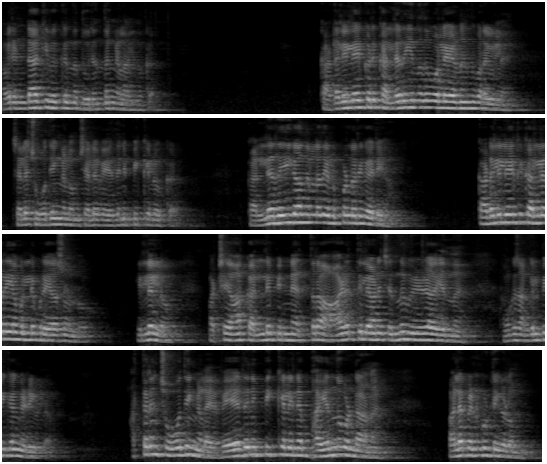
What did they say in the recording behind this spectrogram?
അവരുണ്ടാക്കി വെക്കുന്ന ദുരന്തങ്ങളാണ് ഇതൊക്കെ കടലിലേക്കൊരു കല്ലെറിയുന്നത് പോലെയാണ് എന്ന് പറയൂലേ? ചില ചോദ്യങ്ങളും ചില വേദനിപ്പിക്കലും ഒക്കെ. കല്ലെറിയുക എന്നുള്ളത് എളുപ്പമുള്ളൊരു കാര്യമാണ്. കടലിലേക്ക് കല്ലെറിയാൻ വലിയ പ്രയാസമുണ്ടോ? ഇല്ലല്ലോ. പക്ഷേ ആ കല്ല് പിന്നെ എത്ര ആഴത്തിലാണ് ചെന്ന് വീഴുക എന്ന് നമുക്ക് സങ്കല്പിക്കാൻ കഴിയില്ല. അത്തരം ചോദ്യങ്ങളെ വേദനിപ്പിക്കലിനെ ഭയന്നുകൊണ്ടാണ് പല പെൺകുട്ടികളും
